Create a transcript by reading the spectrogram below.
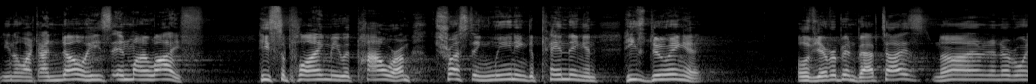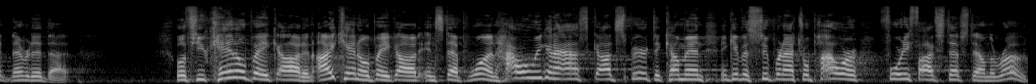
you know, like I know He's in my life. He's supplying me with power. I'm trusting, leaning, depending, and He's doing it. Well, have you ever been baptized? No, I never went, never did that. Well, if you can't obey God and I can't obey God in step one, how are we going to ask God's Spirit to come in and give us supernatural power 45 steps down the road?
